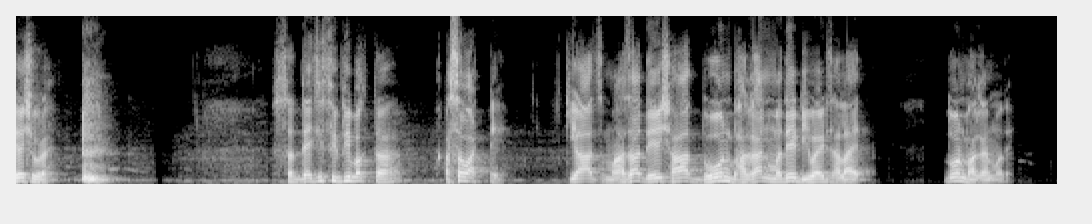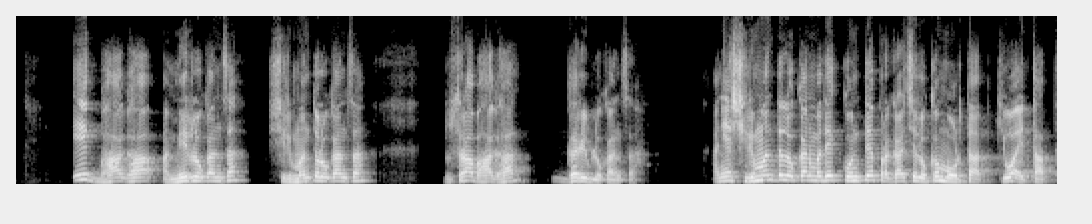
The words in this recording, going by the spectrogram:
जय शिवराय. सध्याची स्थिती बघता असं वाटते की आज माझा देश हा दोन भागांमध्ये डिवाईड झाला आहे. दोन भागांमध्ये. एक भाग हा अमीर लोकांचा श्रीमंत लोकांचा दुसरा भाग हा गरीब लोकांचा. आणि या श्रीमंत लोकांमध्ये कोणत्या प्रकारचे लोक मोडतात किंवा येतात?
